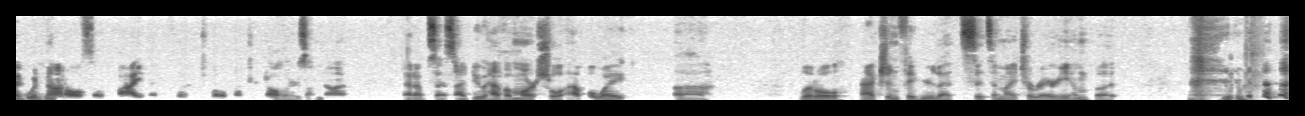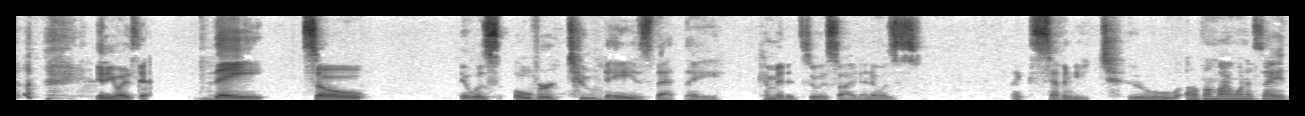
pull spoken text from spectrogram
I would not also buy them for twelve hundred dollars. I'm not that obsessed. I do have a Marshall Applewhite uh, little action figure that sits in my terrarium, but anyways, Yeah. they so it was over two days that they committed suicide, and it was like seventy-two of them. I want to say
